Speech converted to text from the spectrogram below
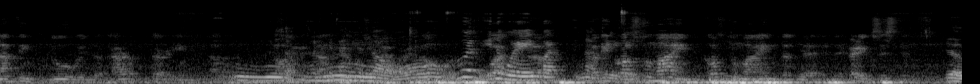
nothing to do with the character in uh, No, Lolita. Mm, no. Well, in a way, uh, but not But it really. comes to mind, it comes to mind that uh, her existence. Yeah.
